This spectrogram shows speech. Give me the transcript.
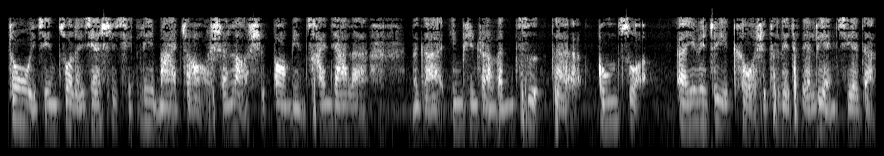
中午已经做了一件事情，立马找沈老师报名参加了那个音频转文字的工作。呃，因为这一刻我是特别特别链接的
